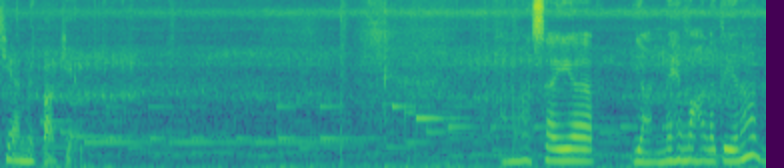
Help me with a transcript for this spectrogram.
කියන්න එපා කියලා. අනුහස් අයියා යන්න එහෙම අහලා තියෙනවද?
